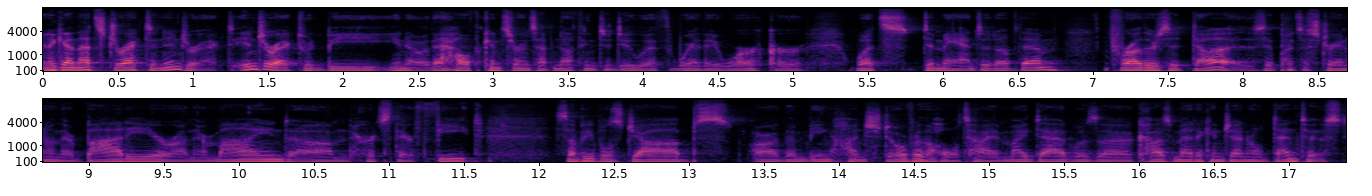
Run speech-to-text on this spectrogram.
And again, that's direct and indirect. Indirect would be, you know, the health concerns have nothing to do with where they work or what's demanded of them. For others, it does. It puts a strain on their body or on their mind, um, hurts their feet. Some people's jobs are them being hunched over the whole time. My dad was a cosmetic and general dentist,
